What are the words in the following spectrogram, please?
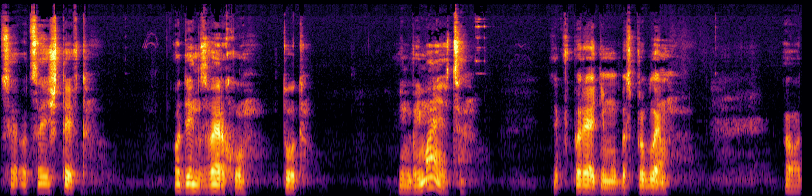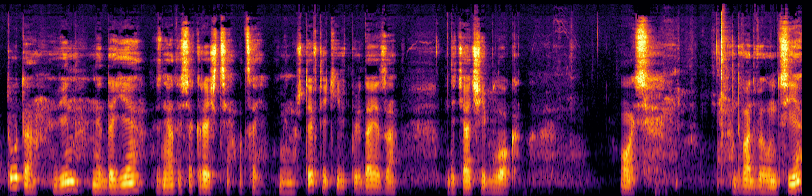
це оцей штифт. Один зверху тут він виймається, як в передньому без проблем. А отут він не дає знятися кришці. Оцей іменно штифт, який відповідає за дитячий блок. Ось. Два двигунці.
